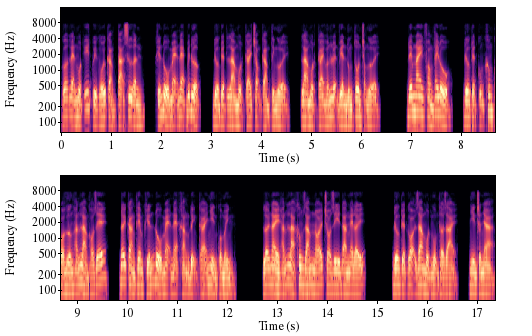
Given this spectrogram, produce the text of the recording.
Gỡ lẹn một ít quỳ gối cảm tạ sư ân khiến đồ mẹ nẹt biết được đường tuyệt là một cái trọng cảm tình người là một cái huấn luyện viên đúng tôn trọng người. Đêm nay phòng thay đồ đường tuyệt cũng không có hướng hắn làm khó dễ đây càng thêm khiến đồ mẹ nẹt khẳng định cái nhìn của mình lời này hắn là không dám nói cho di đan nghe đấy. Đường tuyệt gọi ra một ngụm thở dài, nhìn chân nhà,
